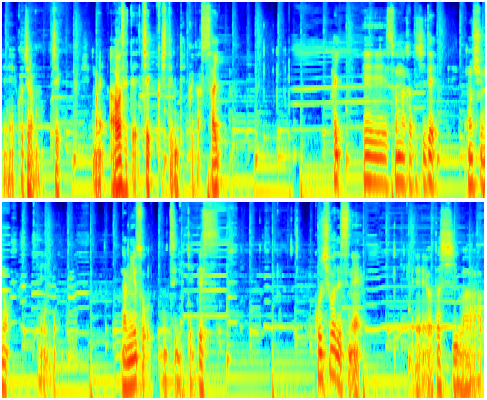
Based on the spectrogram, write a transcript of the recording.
えー、こちらもチェック、まあ、合わせてチェックしてみてください。はい、えー、そんな形で今週の、えー、波予想についてです。今週はですね、えー、私は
